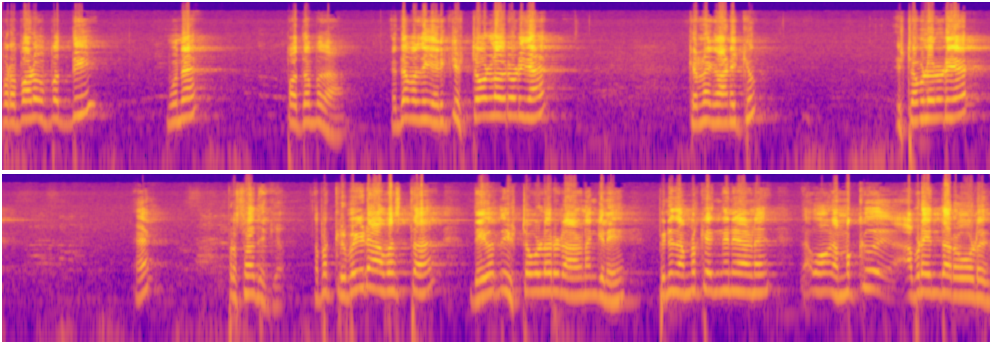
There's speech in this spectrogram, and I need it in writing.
പുറപ്പാട് മുപ്പത്തി മൂന്ന് പത്തൊമ്പതാണ്. എന്താ പറഞ്ഞത്? എനിക്കിഷ്ടമുള്ളവരോട് ഞാൻ കിരണ കാണിക്കും. ഇഷ്ടമുള്ളവരോട് ഞാൻ ഏ? പ്രസാദിക്കും. അപ്പം കൃപയുടെ അവസ്ഥ ദൈവത്തിന് ഇഷ്ടമുള്ളവരോടാണെങ്കിൽ പിന്നെ നമുക്ക് എങ്ങനെയാണ്? നമുക്ക് അവിടെ എന്താ റോഡ്?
